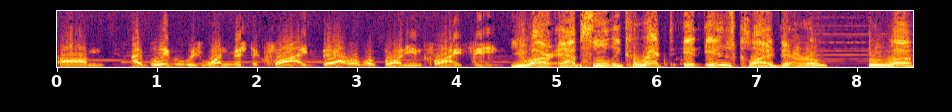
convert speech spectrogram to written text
Um, I believe it was one Mr. Clyde Barrow of Bonnie and Clyde fame. You are absolutely correct. It is Clyde Barrow, who uh,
